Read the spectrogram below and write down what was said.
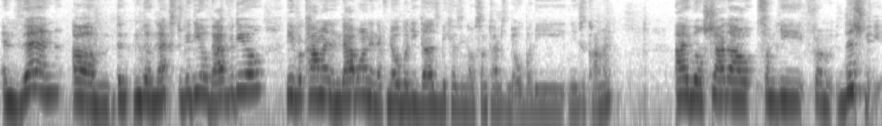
And then um, the, the next video, that video, leave a comment in that one. And if nobody does, because, you know, sometimes nobody leaves a comment, I will shout out somebody from this video.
